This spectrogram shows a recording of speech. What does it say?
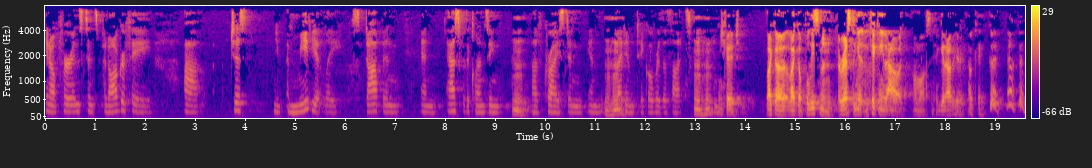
you know, for instance, pornography, uh, just immediately stop and and ask for the cleansing mm. of Christ and, and mm-hmm. let Him take over the thoughts. Mm-hmm. okay. Like a like a policeman arresting it and kicking it out, almost. Get out of here. Okay, good. Yeah, good.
